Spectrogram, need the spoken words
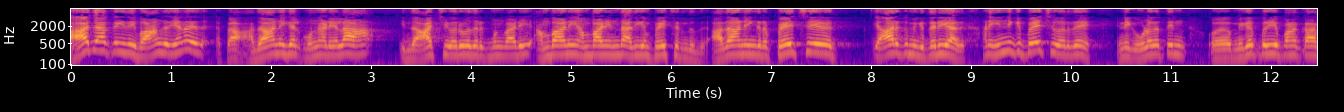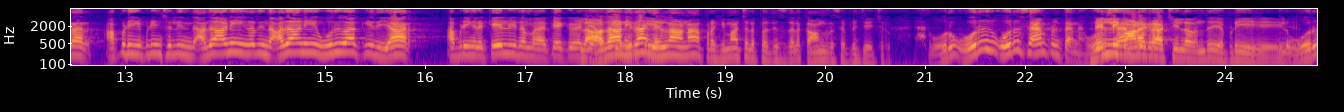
பாஜக இதை வாங்குது. ஏன்னா அதானிகள் முன்னாடி எல்லாம் இந்த ஆட்சி வருவதற்கு முன்னாடி அம்பானி அம்பானின்னு தான் அதிகம் பேச்சு இருந்தது. அதானிங்கிற பேச்சே யாருக்கும் இங்கே தெரியாது. ஆனால் இன்னைக்கு பேச்சு வருதே இன்னைக்கு உலகத்தின் மிகப்பெரிய பணக்காரர் அப்படி இப்படின்னு சொல்லி இந்த அதானிங்கிறது இந்த அதானியை உருவாக்கியது யார்? அப்படிங்கிற கேள்வி நம்ம கேட்க வேண்டிய அதானி தான். எல்லாம்னா அப்புறம் ஹிமாச்சல பிரதேசத்துல காங்கிரஸ் எப்படி ஜெயிச்சிருக்கும் அது ஒரு ஒரு ஒரு சாம்பிள் தானே டெல்லி. மாநகராட்சியில வந்து எப்படி ஒரு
